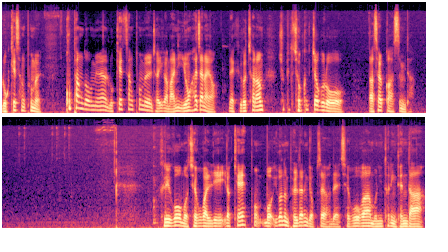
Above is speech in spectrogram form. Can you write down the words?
로켓 상품을 쿠팡도 보면 로켓 상품을 저희가 많이 이용하잖아요. 네, 그것처럼 쇼피도 적극적으로 나설 것 같습니다. 그리고 뭐 재고 관리 이렇게 포- 뭐 이거는 별다른 게 없어요. 네, 재고가 모니터링 된다.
